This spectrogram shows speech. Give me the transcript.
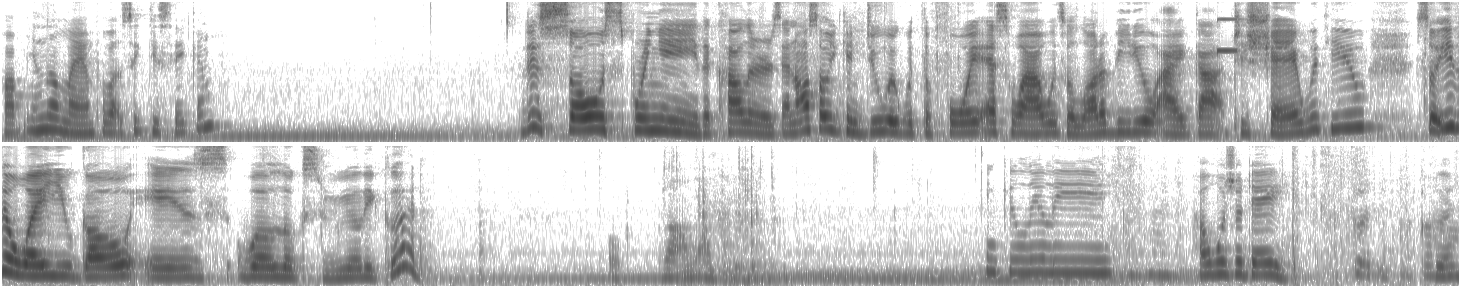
Pop in the lamp for about 60 seconds. This is so springy, the colors. And also you can do it with the foil as well. With a lot of video I got to share with you. So either way you go is will looks really good. Oh, wrong one. Thank you, Lily. How was your day? Good. Good.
